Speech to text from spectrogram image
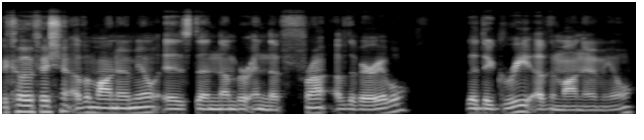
The coefficient of a monomial is the number in the front of the variable the degree of the monomial,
